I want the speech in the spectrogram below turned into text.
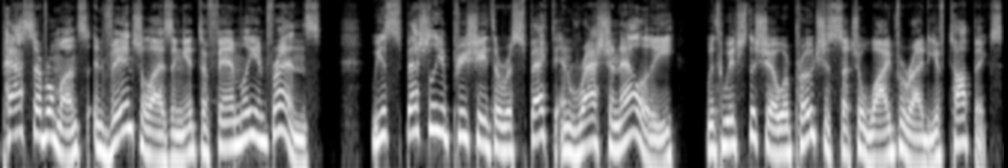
past several months evangelizing it to family and friends. We especially appreciate the respect and rationality with which the show approaches such a wide variety of topics.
